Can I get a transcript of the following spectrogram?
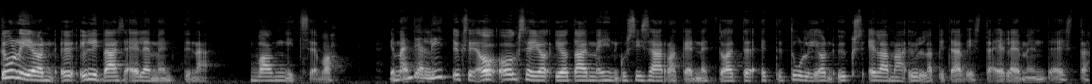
Tuli on ylipäänsä elementtinä vangitseva. Ja mä en tiedä, liittyykö se, on, onko se jotain meihin niin kuin sisäänrakennettua, että, että tuli on yksi elämää ylläpitävistä elementeistä.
